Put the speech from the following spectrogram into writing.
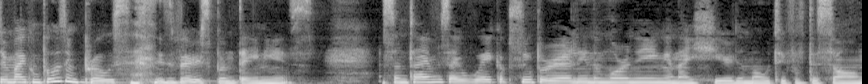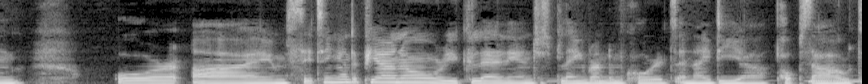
So, my composing process is very spontaneous. Sometimes I wake up super early in the morning and I hear the motive of the song, or I'm sitting at the piano or ukulele and just playing random chords, an idea pops out.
